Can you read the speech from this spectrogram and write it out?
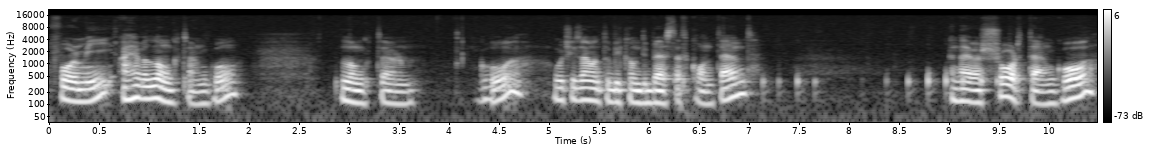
For me, I have a long-term goal. Long-term goal, which is I want to become the best at content. And I have a short-term goal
